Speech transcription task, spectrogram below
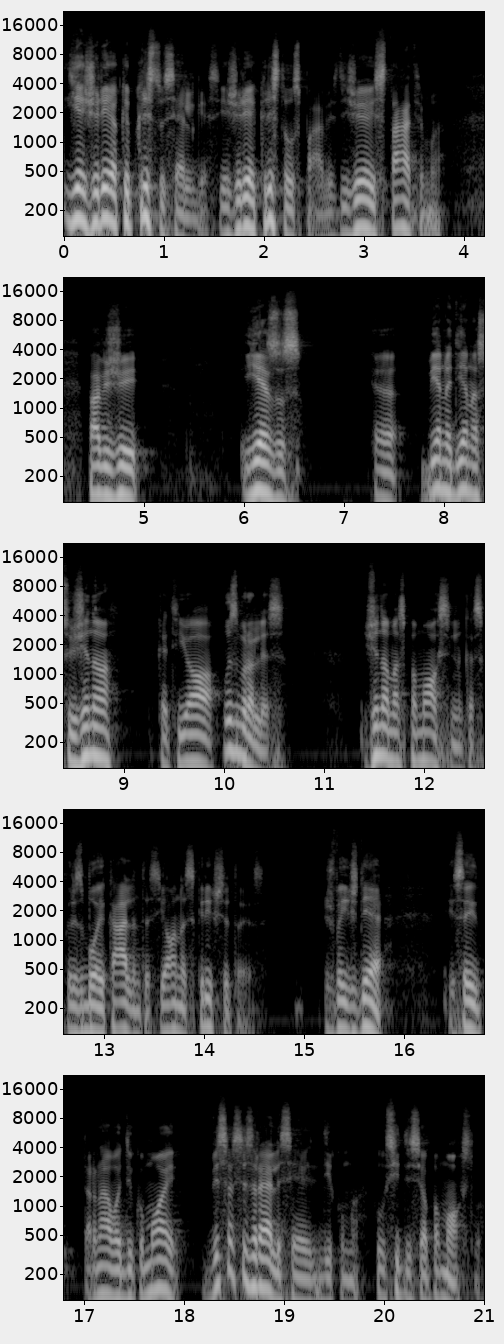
jie žiūrėjo, kaip Kristus elgėsi, jie žiūrėjo Kristaus pavyzdį, žiūrėjo įstatymą. Pavyzdžiui, Jėzus e, vieną dieną sužino, kad jo pusbrolis, žinomas pamokslininkas, kuris buvo įkalintas, Jonas Krikštytojas, žvaigždė, jisai tarnavo dykumoje, visas Izraelis ėjo į dykumą, klausytis jo pamokslų.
